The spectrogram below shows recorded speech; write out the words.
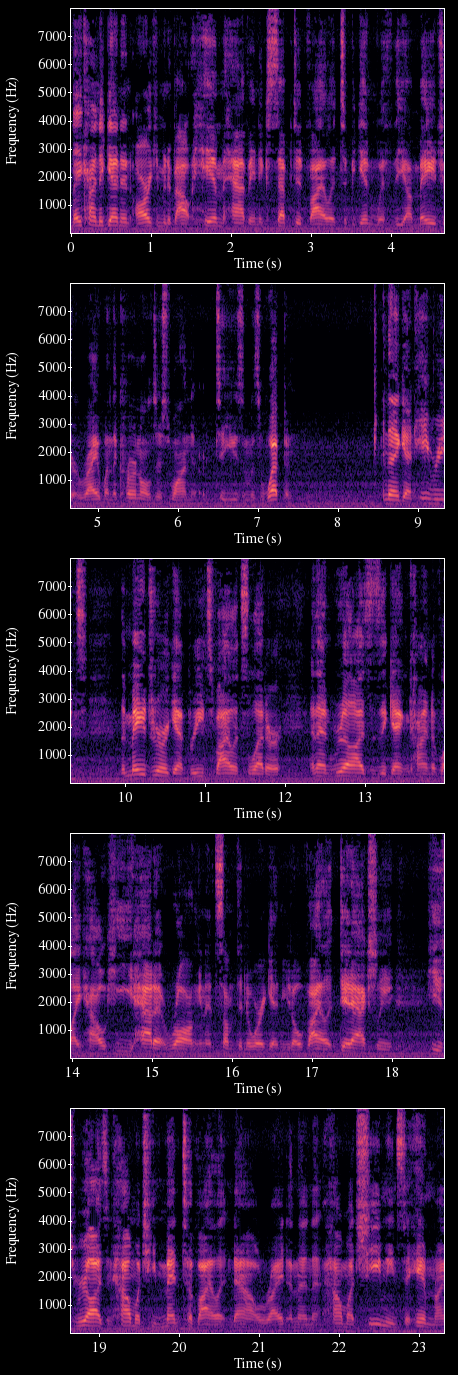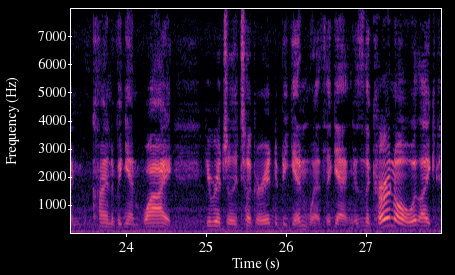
They kind of get an argument about him having accepted Violet to begin with, the uh, major, right? When the colonel just wanted to use him as a weapon. And then again, he reads the major again reads Violet's letter and then realizes again kind of like how he had it wrong and it's something to where again, you know, Violet did actually he's realizing how much he meant to Violet now, right? And then how much she means to him, right? Kind of again why he originally took her in to begin with again because the colonel like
